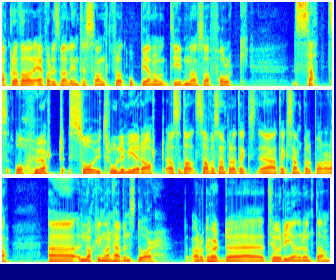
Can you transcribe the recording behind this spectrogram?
akkurat det der er faktisk veldig interessant, for at opp gjennom tidene så har folk sett og hørt så utrolig mye rart. Altså da, Ta for eksempel et, et eksempel på det. da uh, 'Knocking on Heaven's Door'. Har dere hørt uh, teorien rundt den?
